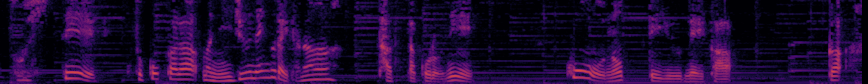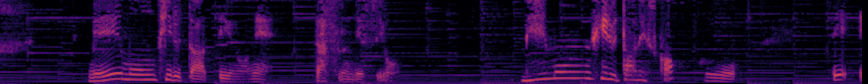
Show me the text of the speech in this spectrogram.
そして、そこから、まあ、20年ぐらいかな、経った頃に、コーノっていうメーカーが、名門フィルターっていうのをね、出すんですよ。名門フィルターですか？そうで、え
